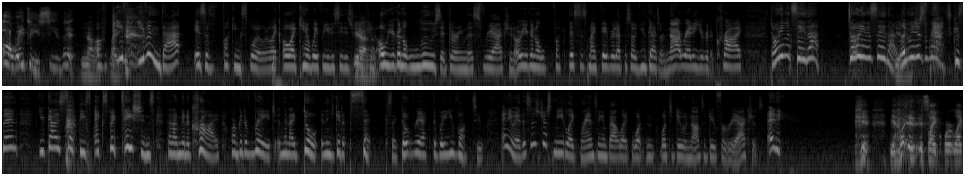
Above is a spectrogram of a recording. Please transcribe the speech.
oh, wait till you see this. No. Oh, like, even, even that is a fucking spoiler. Like, oh, I can't wait for you to see this Yeah. reaction. Oh, you're gonna lose it during this reaction. Oh, you're gonna fuck. This is my favorite episode. You guys are not ready. You're gonna cry. Don't even say that. Don't even say that. Let me just react, because then you guys set these expectations that I'm gonna cry or I'm gonna rage, and then I don't, and then you get upset because I don't react the way you want to. Anyway, this is just me like ranting about like what what to do and not to do for reactions. Any. yeah. It, it's like we're like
